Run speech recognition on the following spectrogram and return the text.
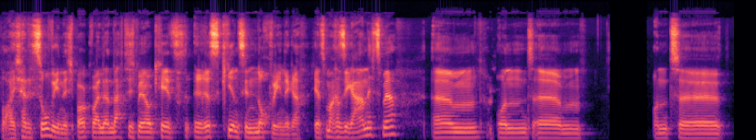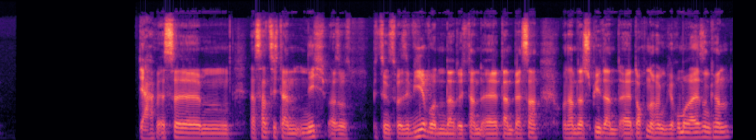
Boah, ich hatte so wenig Bock, weil dann dachte ich mir, okay, jetzt riskieren sie noch weniger. Jetzt machen sie gar nichts mehr. Ähm, und ähm, und äh, ja, es, ähm, das hat sich dann nicht, also beziehungsweise wir wurden dadurch dann, äh, dann besser und haben das Spiel dann äh, doch noch irgendwie rumreisen können.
